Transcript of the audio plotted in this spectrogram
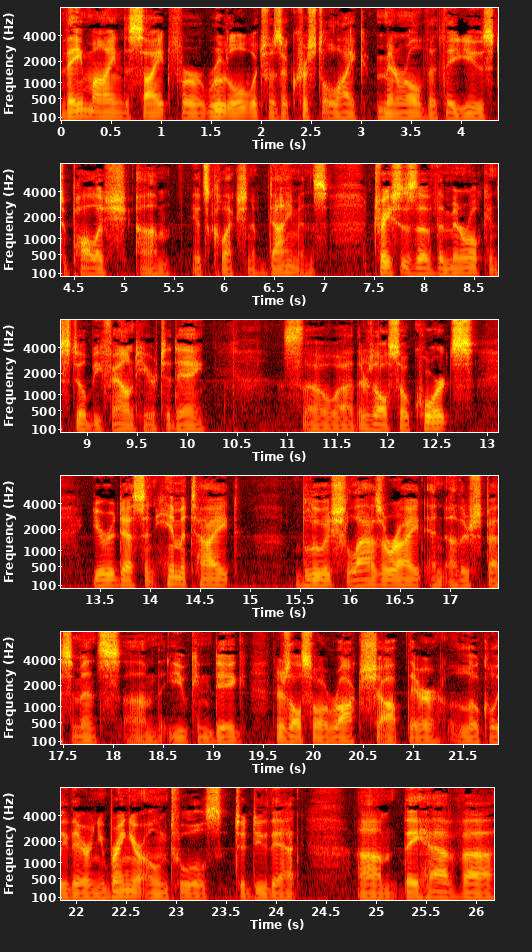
They mined the site for rutile, which was a crystal like mineral that they used to polish um, its collection of diamonds. Traces of the mineral can still be found here today. So uh, there's also quartz, iridescent hematite, bluish lazulite, and other specimens um, that you can dig. There's also a rock shop there locally there, and you bring your own tools to do that. Um, they have uh,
